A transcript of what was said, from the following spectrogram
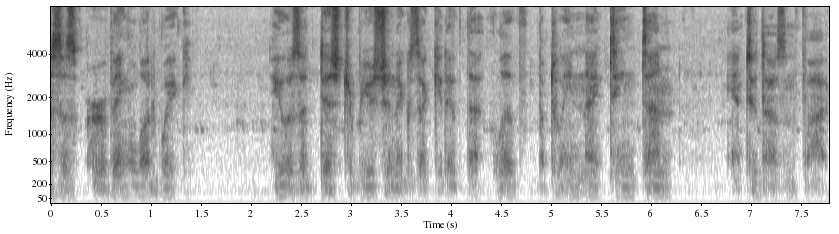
This is Irving Ludwig. He was a distribution executive that lived between 1910 and 2005.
